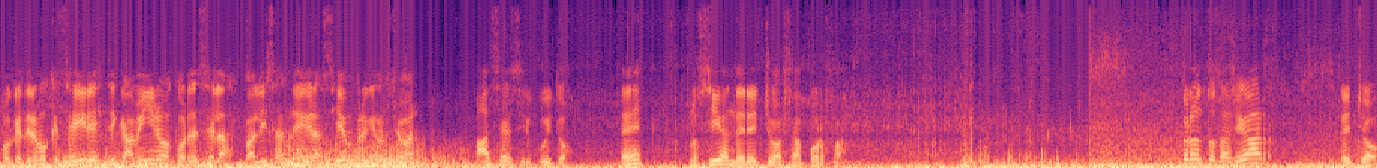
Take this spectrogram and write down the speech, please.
porque tenemos que seguir este camino, acuérdense las balizas negras siempre que nos llevan hacia el circuito. ¿eh? Nos sigan derecho allá, porfa. Prontos a llegar, de hecho,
